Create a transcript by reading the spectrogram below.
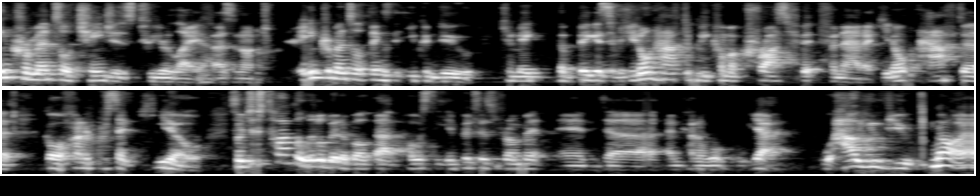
incremental changes to your life as an entrepreneur. Incremental things that you can do can make the biggest difference. You don't have to become a CrossFit fanatic. You don't have to go 100% keto. So just talk a little bit about that post, the impetus from it, and uh, and kind of what, yeah, how you view. No,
